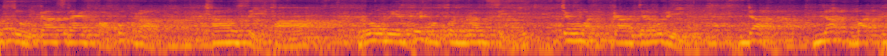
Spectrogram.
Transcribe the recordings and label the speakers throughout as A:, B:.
A: าสู่การแสดงของพวกเรา ชาวสีฟ้า โรงเรียนเทพมงคลรังสี จังหวัดกาญจนบุรีดังนักบั
B: ตร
